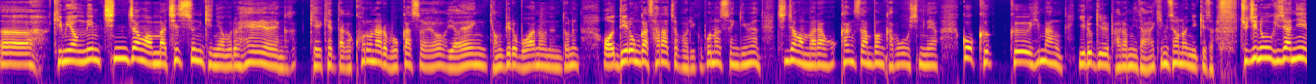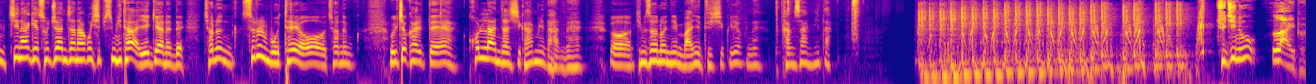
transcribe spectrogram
어, 김영님 친정 엄마 칠순 기념으로 해외여행 계획했다가 코로나로 못 갔어요. 여행 경비로 모아놓는 돈은 어디론가 사라져 버리고 보너스 생기면 친정 엄마랑 호캉스 한번 가보고 싶네요. 꼭 그, 그 희망 이루길 바랍니다. 김선호님께서 주진우 기자님 진하게 소주 한잔 하고 싶습니다. 얘기하는데 저는 술을 못해요. 저는 울적할 때 콜라 한 잔씩 합니다. 네. 어, 김선호님 많이 드시고요. 네. 감사합니다. 주진우 라이브.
